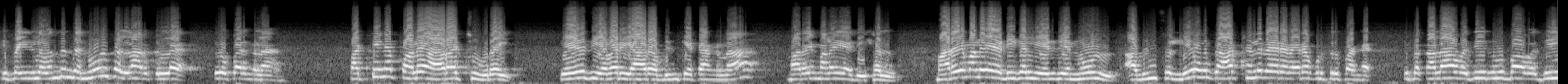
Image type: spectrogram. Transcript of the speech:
இப்ப இதுல வந்து இந்த நூல்கள்லாம் இருக்குல்ல? இப்ப பாருங்களேன். பட்டினப்பாலை ஆராய்ச்சி உரை எழுதியவர் யார் அப்படின்னு கேட்டாங்கன்னா மறைமலை அடிகள். மறைமலை அடிகள் எழுதிய நூல் அப்படின்னு சொல்லி உங்களுக்கு ஆப்ஷன்ல வேற வேற கொடுத்துருப்பாங்க. இப்ப கலாவதி ரூபாவதி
